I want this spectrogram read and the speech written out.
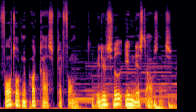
foretrukne podcast-platform. Vi lyttes ved i næste afsnit.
